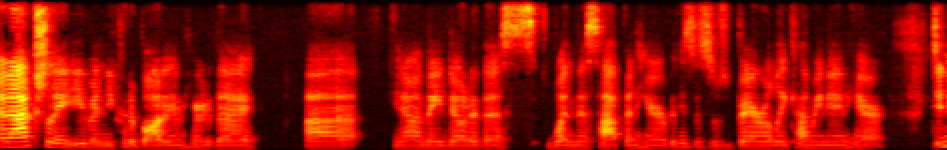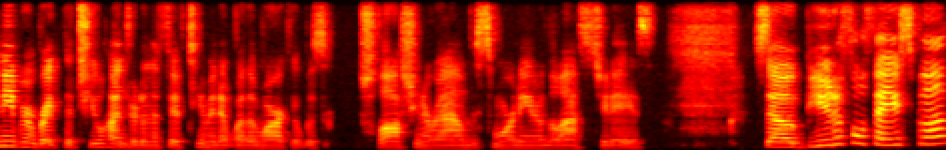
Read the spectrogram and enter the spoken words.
And actually, even you could have bought it in here today. Uh, you know, I made note of this when this happened here because this was barely coming in here. Didn't even break the 200 in the 15 minute where the market was sloshing around this morning or in the last two days. So beautiful Facebook.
